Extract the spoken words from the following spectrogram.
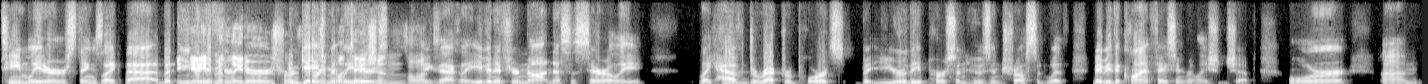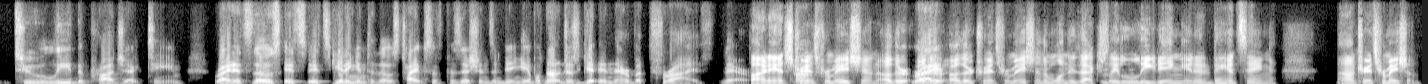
team leaders things like that. But engagement leaders for engagement for implementations leaders, exactly. Even if you're not necessarily like have direct reports but you're the person who's entrusted with maybe the client facing relationship or um, to lead the project team right it's those it's it's getting into those types of positions and being able to not just get in there but thrive there finance um, transformation other right. other other transformation the one who's actually mm-hmm. leading and advancing um, transformation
